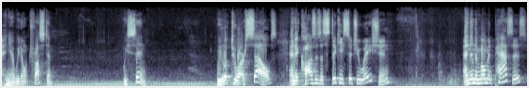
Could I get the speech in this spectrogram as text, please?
And yet we don't trust Him. We sin. We look to ourselves, and it causes a sticky situation. And then the moment passes,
